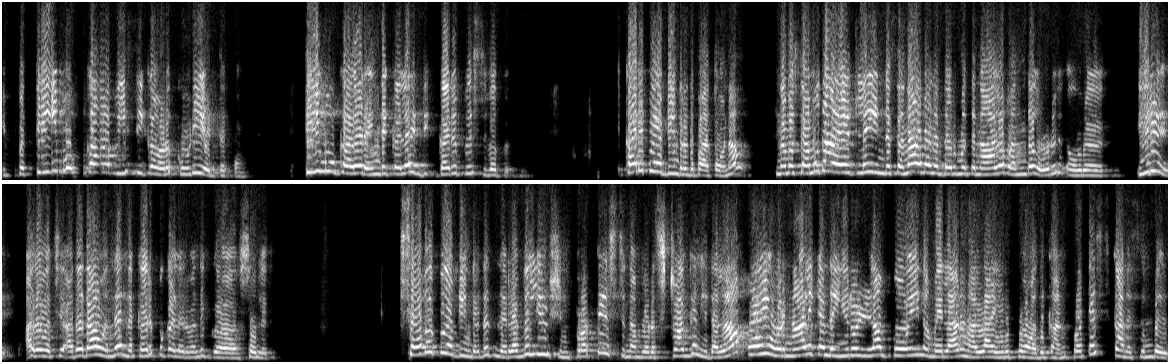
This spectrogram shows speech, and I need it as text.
இப்ப திமுக விசிகாவோட கொடி எடுத்துக்கும் திமுக ரெண்டு கலர் கருப்பு சிவப்பு. கருப்பு அப்படின்றது பார்த்தோம்னா நம்ம சமுதாயத்துல இந்த சனாதன தர்மத்தினால வந்த ஒரு ஒரு இரு அதை வச்சு அததான் வந்து அந்த கருப்பு கலர் வந்து சொல்லுது. சிவப்பு அப்படின்றது இந்த ரெவல்யூஷன் ப்ரொட்டஸ்ட் நம்மளோட ஸ்ட்ரகிள் இதெல்லாம் போய் ஒரு நாளைக்கு அந்த இருள் எல்லாம் போய் நம்ம எல்லாரும் நல்லா இருப்போம். அதுக்கான ப்ரொட்டஸ்ட்கான சிம்பிள்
